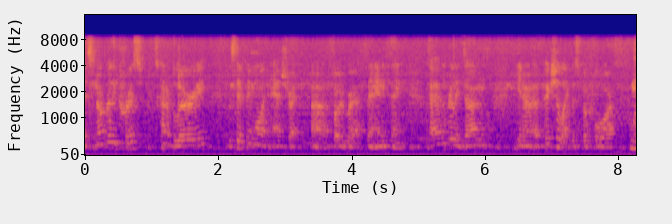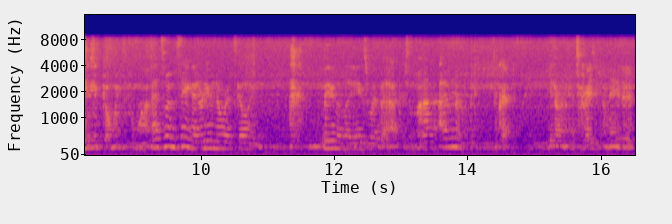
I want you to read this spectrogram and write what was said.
It's not really crisp. It's kind of blurry. It's definitely more like an abstract uh, photograph than anything. I haven't really done, you know, a picture like this before. Where's it going for one? That's what I'm saying. I don't even know where it's going. Maybe my legs or my back or something. I, I don't know. Okay. You know, it's crazy for me, dude.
